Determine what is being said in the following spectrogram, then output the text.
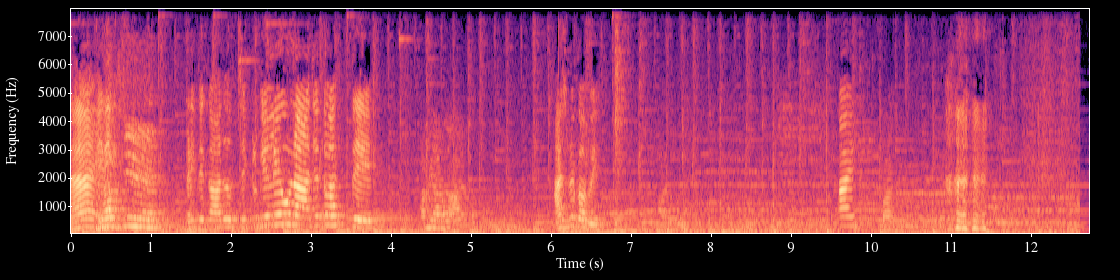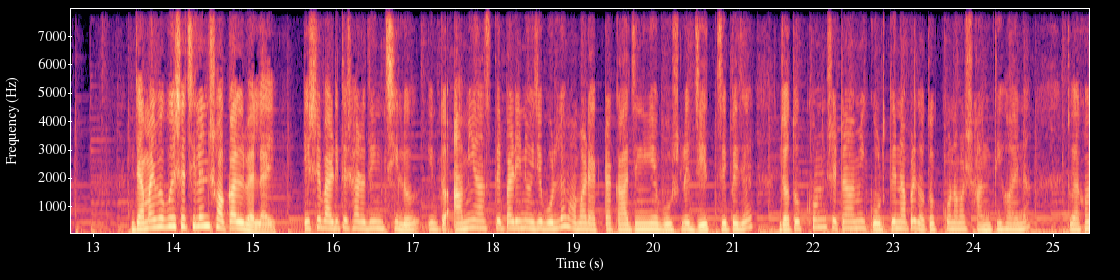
হ্যাঁ বাড়িতে কাজ হচ্ছে একটু গেলেও না যেতে আসতে আসবে কবে. জামাইবাবু এসেছিলেন সকালবেলায়। এসে বাড়িতে সারাদিন ছিল কিন্তু আমি আসতে পারিনি। ওই যে বললাম আমার একটা কাজ নিয়ে বসলে জেদ চেপে যায়। যতক্ষণ সেটা আমি করতে না পারি ততক্ষণ আমার শান্তি হয় না। তো এখন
